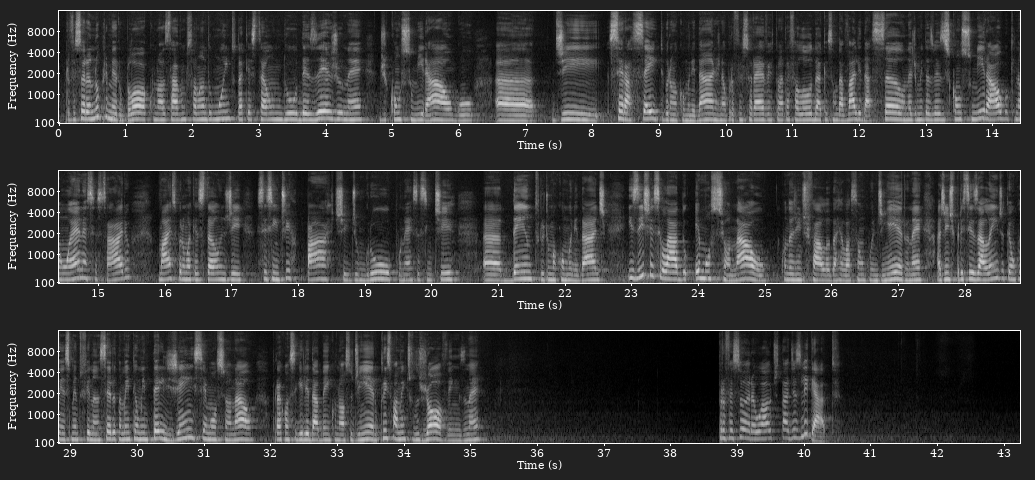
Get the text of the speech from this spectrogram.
Professora, no primeiro bloco nós estávamos falando muito da questão do desejo né, de consumir algo, uh, de ser aceito por uma comunidade. Né? O professor Everton até falou da questão da validação, né, de muitas vezes consumir algo que não é necessário, mas por uma questão de se sentir parte de um grupo, né, se sentir uh, dentro de uma comunidade. Existe esse lado emocional quando a gente fala da relação com o dinheiro, né? A gente precisa, além de ter um conhecimento financeiro, também ter uma inteligência emocional para conseguir lidar bem com o nosso dinheiro, principalmente os jovens, né? Professora, o áudio está desligado.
